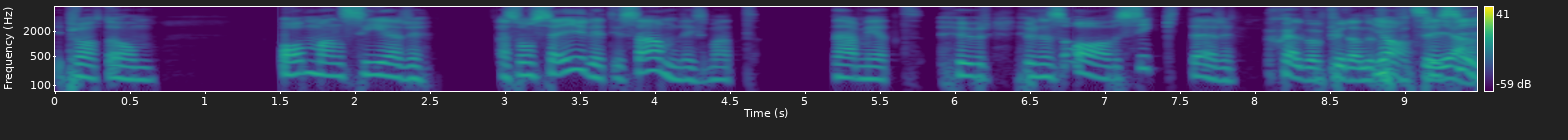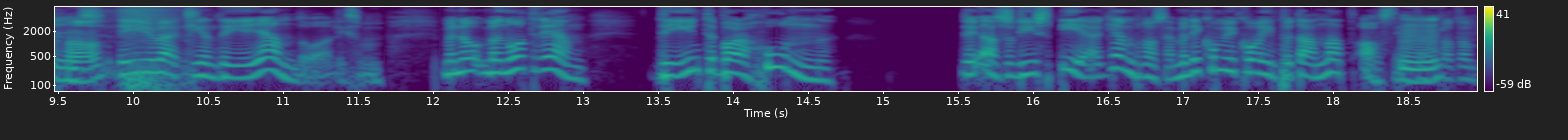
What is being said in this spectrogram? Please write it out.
vi pratade om. Om man ser, alltså hon säger ju det till Sam, liksom att det här med att hur, hur ens avsikter Självuppfyllande Ja, profetia. precis. Ja. Det är ju verkligen det igen då. Liksom. Men, men återigen, det är ju inte bara hon. Det, alltså det är ju spegeln på något sätt. Men det kommer ju komma in på ett annat avsnitt Mm. när vi pratar om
